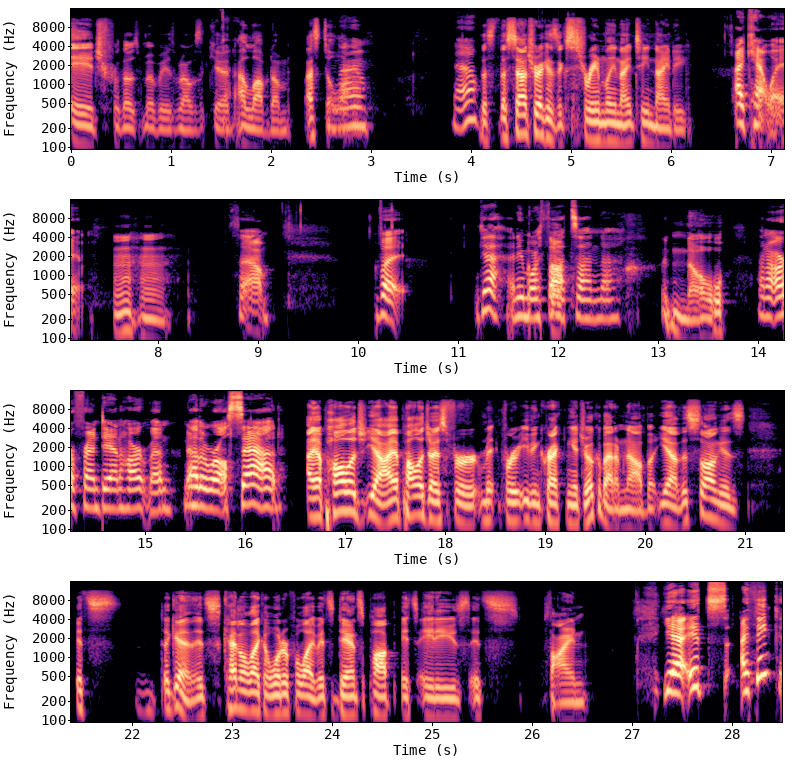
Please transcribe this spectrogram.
age for those movies when I was a kid. I loved them. I still love them. no, The the soundtrack is extremely 1990. I can't wait. Mm-hmm. So, but yeah. Any more thoughts on uh, No. on our friend Dan Hartman? Now that we're all sad. I apologize. Yeah, I apologize for for even cracking a joke about him now. But yeah, this song is it's again, it's kind of like a Wonderful Life. It's dance pop. It's 80s. It's fine. Yeah, it's. I think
